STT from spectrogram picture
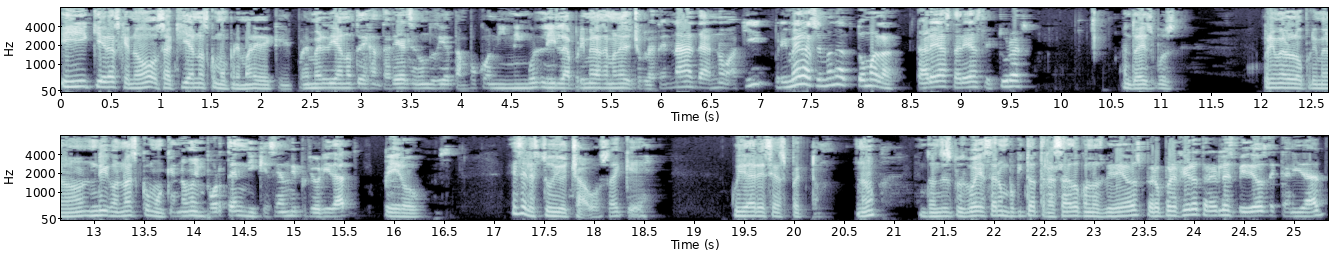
Y quieras que no, o sea, aquí ya no es como primaria de que el primer día no te dejan tarea, el segundo día tampoco, ni ningún, ni la primera semana de chocolate, nada, no, aquí, primera semana, toma las tareas, tareas, lecturas. Entonces, pues, primero lo primero, ¿no? digo, no es como que no me importen ni que sean mi prioridad, pero es el estudio, chavos, hay que cuidar ese aspecto, ¿no? Entonces, pues voy a estar un poquito atrasado con los videos, pero prefiero traerles videos de calidad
